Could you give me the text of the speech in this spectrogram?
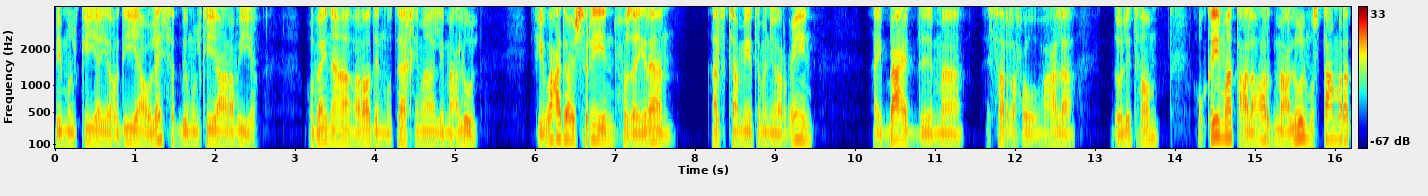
بملكية يهودية أو ليست بملكية عربية وبينها أراض متاخمة لمعلول. في 21 حزيران 1948 أي بعد ما يصرحوا على دولتهم أقيمت على أرض معلول مستعمرة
